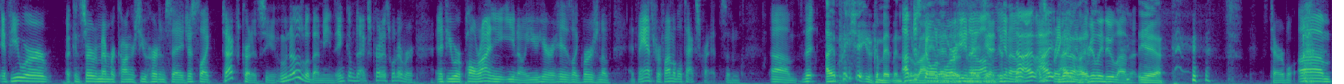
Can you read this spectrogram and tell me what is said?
if you were a conservative member of Congress, you heard him say just like tax credits. You, who knows what that means? Income tax credits, whatever. And if you were Paul Ryan, you, you know you hear his like version of advanced refundable tax credits and. Um, that I appreciate your commitment. I'm just Ryan going for it, you know. administration. I'm- just- you know, no, I- I'm just I- bringing I really do love it. Yeah. it's terrible. Um,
